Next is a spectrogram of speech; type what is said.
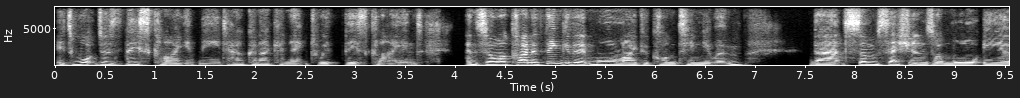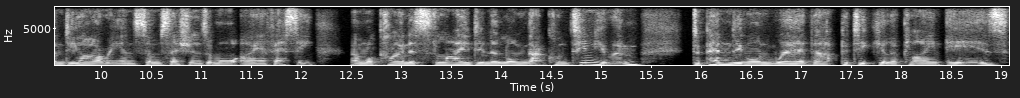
it's what does this client need? How can I connect with this client? And so I kind of think of it more like a continuum that some sessions are more EMDR and some sessions are more IFSy. And we're kind of sliding along that continuum depending on where that particular client is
